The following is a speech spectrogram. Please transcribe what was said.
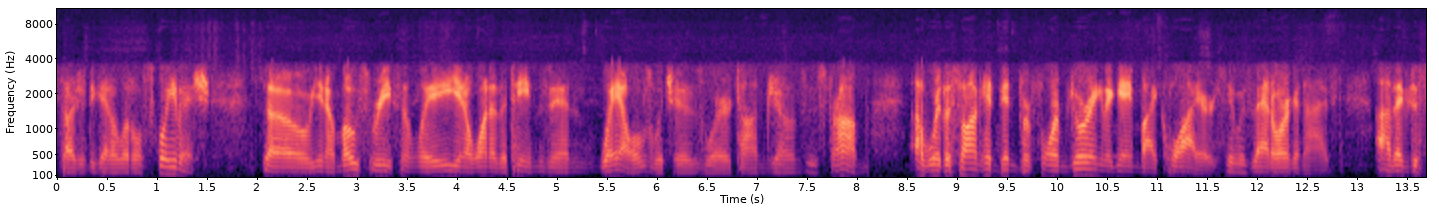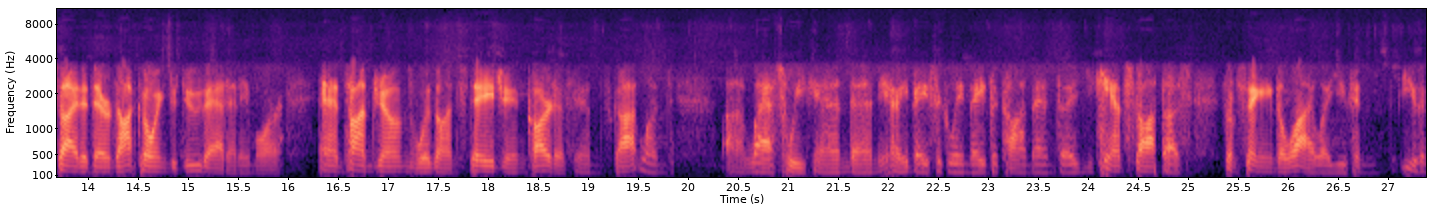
started to get a little squeamish. So, you know, most recently, you know, one of the teams in Wales, which is where Tom Jones is from, uh, where the song had been performed during the game by choirs. It was that organized. Uh, they've decided they're not going to do that anymore. And Tom Jones was on stage in Cardiff in Scotland uh, last weekend, and you know he basically made the comment, uh, "You can't stop us from singing Delilah. You can you can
